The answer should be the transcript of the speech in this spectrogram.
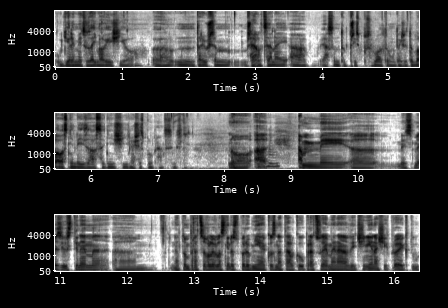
udělej něco zajímavějšího. Tady už jsem přehlcený a já jsem to přizpůsoboval tomu, takže to byla vlastně nejzásadnější naše spolupráce, si myslím. No a, uh-huh. a my, uh, my jsme s Justinem uh, na tom pracovali vlastně dost podobně jako s Natálkou pracujeme na většině našich projektů.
